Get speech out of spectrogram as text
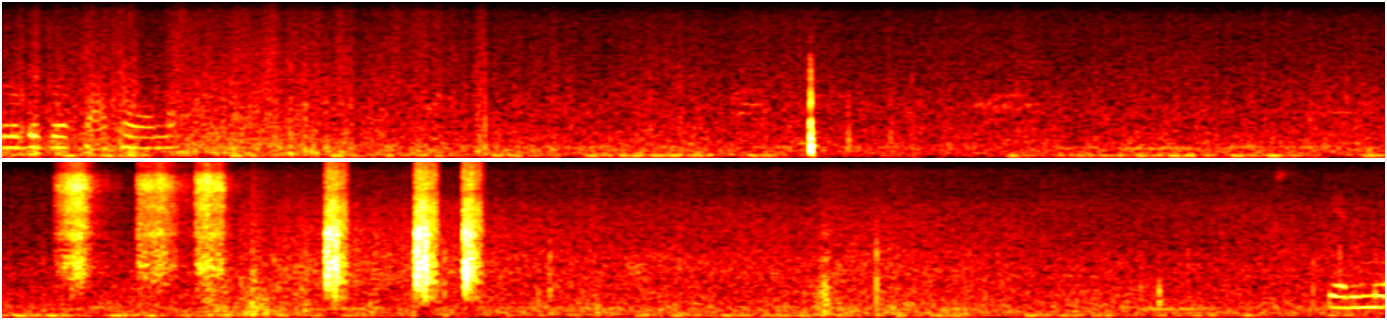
ตรงนี้เป็นตัวสาธารณะเปลี่ยนเมื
